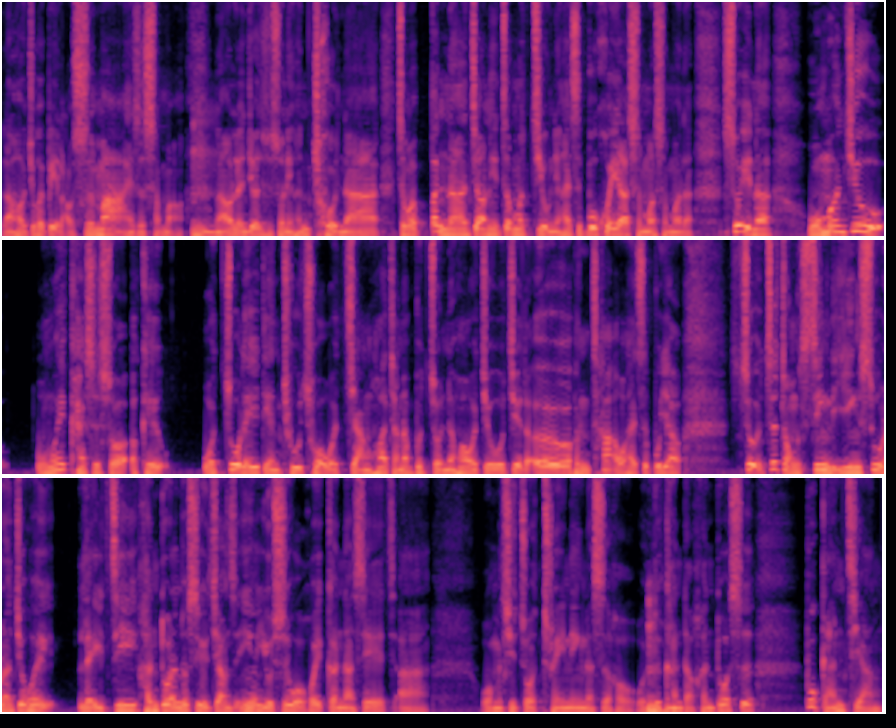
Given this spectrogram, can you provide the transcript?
然后就会被老师骂还是什么？嗯，然后人就是说你很蠢啊，怎么笨啊？教你这么久，你还是不会啊，什么什么的。所以呢，我们就我们会开始说，OK，我做了一点出错，我讲话讲的不准的话，我就觉得呃很差，我还是不要。就这种心理因素呢，就会累积。很多人都是有这样子，因为有时我会跟那些啊。我们去做 training 的时候，我就看到很多是不敢讲。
